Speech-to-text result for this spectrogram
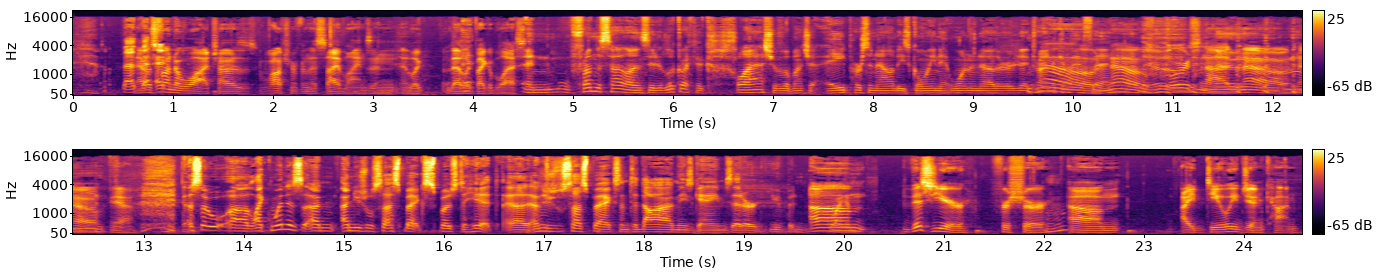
That was fun to watch. I was watching from the sidelines, and it looked that looked like a blast. And from the sidelines, did it look like a clash of a bunch of A personalities going at one another and trying to no, convince that? no, of course not. No, no, yeah. So, uh, like, when is un- Unusual Suspects supposed to hit? Uh, Unusual Suspects and Tada in these games that are you've been Um, this year for sure. Um, ideally, Gen Con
